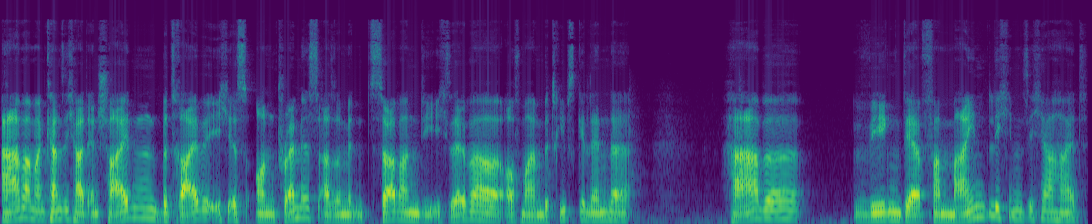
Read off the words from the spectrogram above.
Aber man kann sich halt entscheiden, betreibe ich es on-premise, also mit Servern, die ich selber auf meinem Betriebsgelände habe, wegen der vermeintlichen Sicherheit,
